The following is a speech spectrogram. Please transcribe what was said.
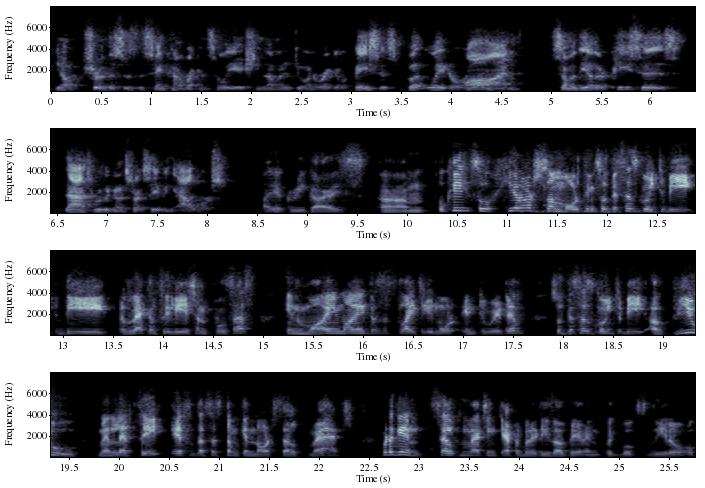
You know, sure, this is the same kind of reconciliation that I'm going to do on a regular basis, but later on, some of the other pieces, that's where they're going to start saving hours. I agree, guys. Um, okay, so here are some more things. So this is going to be the reconciliation process. In my mind, this is slightly more intuitive. So this is going to be a view when, let's say, if the system cannot self-match, but again, self-matching capabilities are there in QuickBooks Xero.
